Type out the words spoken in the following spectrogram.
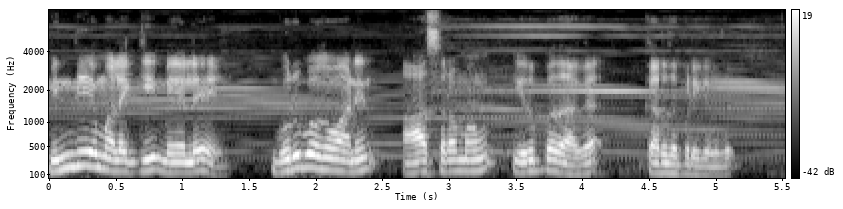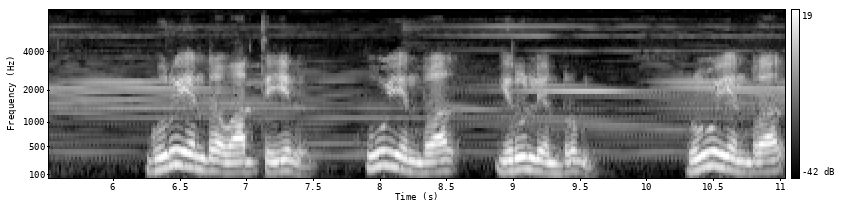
விந்திய மலைக்கு மேலே குரு பகவானின் ஆசிரமம் இருப்பதாக கருதப்படுகிறது. குரு என்ற வார்த்தையில் ஹூ என்றால் இருள் என்றும் ரூ என்றால்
